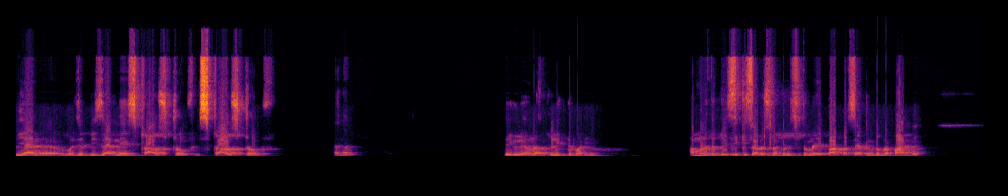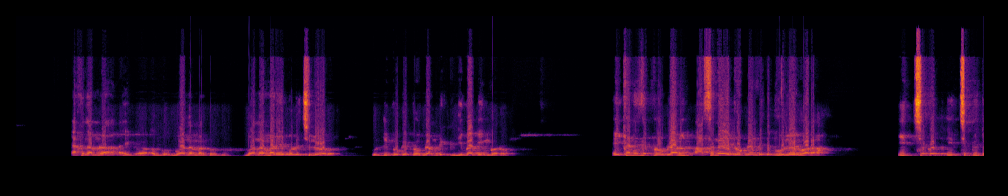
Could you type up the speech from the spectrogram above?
বিয়ার ওই যে বিজারনে স্ট্রাউস্ট্রোফ স্ট্রাউস্ট্রোফ, তাই না? এগুলি আমরা লিখতে পারি। আমরা তো বেসিক কিছু আলোচনা করেছি, তোমরা এই পারপাসে এখন তোমরা পারবে। এখন আমরা গ নাম্বার করব। গ নাম্বারে বলেছিল উদ্দীপকে প্রোগ্রামটি ডিবাগিং করো। এইখানে যে প্রোগ্রাম আছে না, এই প্রোগ্রামটিতে ভুলে ভরা। ইচ্ছে ইচ্ছেকৃত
